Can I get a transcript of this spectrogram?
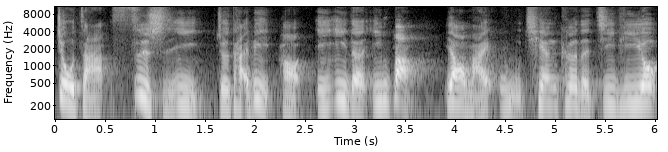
就砸四十亿，就是台币，好一亿的英镑，要买五千颗的 GPU。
